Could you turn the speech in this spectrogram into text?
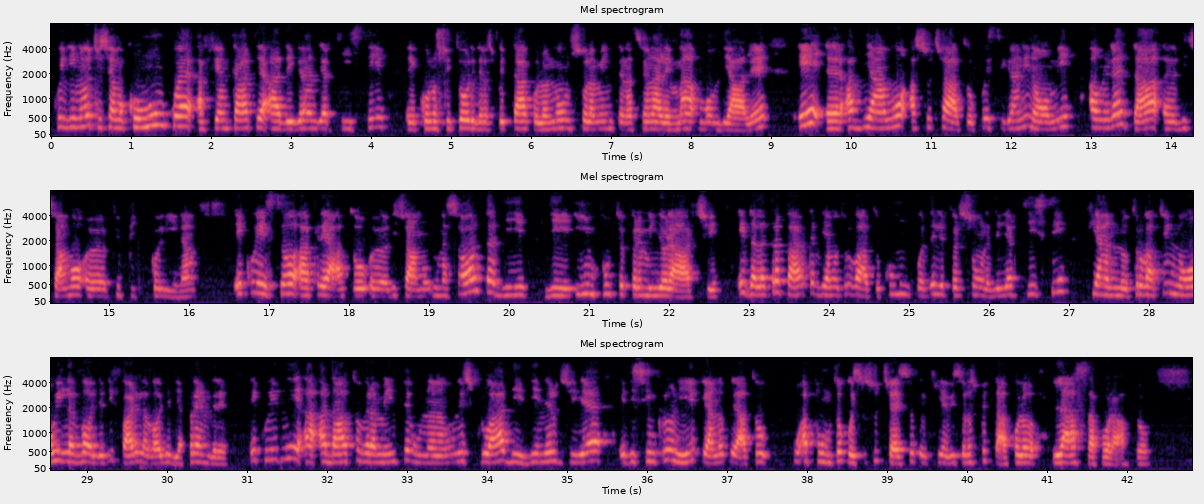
Quindi noi ci siamo comunque affiancati a dei grandi artisti e conoscitori dello spettacolo non solamente nazionale ma mondiale e eh, abbiamo associato questi grandi nomi a una realtà eh, diciamo eh, più piccolina. E questo ha creato eh, diciamo una sorta di, di input per migliorarci. E dall'altra parte abbiamo trovato comunque delle persone, degli artisti che hanno trovato in noi la voglia di fare, la voglia di apprendere. E quindi ha, ha dato veramente un, un esploit di, di energie e di sincronie che hanno creato appunto questo successo che chi ha visto lo spettacolo l'ha assaporato.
